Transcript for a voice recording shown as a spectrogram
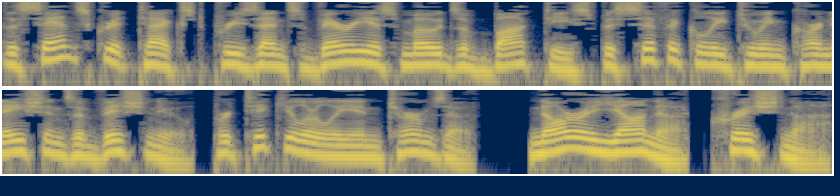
The Sanskrit text presents various modes of bhakti specifically to incarnations of Vishnu, particularly in terms of Narayana, Krishna.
